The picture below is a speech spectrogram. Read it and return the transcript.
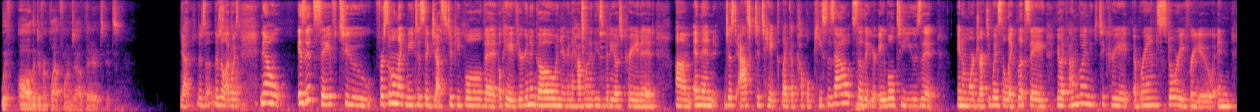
with all the different platforms out there, it's, it's Yeah, there's a there's a lot of ways. Now, is it safe to for someone like me to suggest to people that okay, if you're gonna go and you're gonna have one of these videos created, um, and then just ask to take like a couple pieces out so that you're able to use it in a more directed way. So, like, let's say you're like, I'm going to create a brand story for you, and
